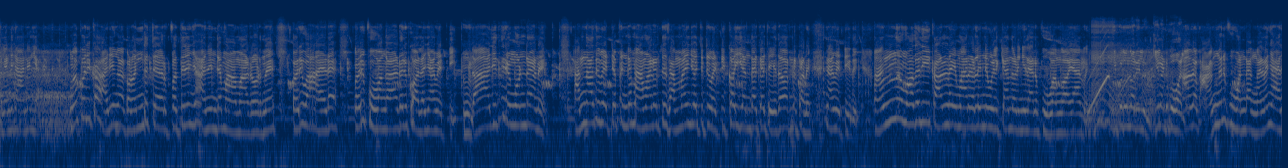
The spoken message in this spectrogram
അല്ലാണ്ട് ഞാനല്ല. നിങ്ങൾക്കൊരു കാര്യം കേൾക്കണം. എന്റെ ചെറുപ്പത്തിൽ ഞാൻ എന്റെ മാമാടോടുന്ന് ഒരു വാഴയുടെ ഒരു പൂവങ്കാട് ഒരു കൊല ഞാൻ വെട്ടി. ദാരിദ്ര്യം കൊണ്ടാണ്. അന്ന് അത് വെട്ടിയപ്പോ എന്റെ മാമാടെ അടുത്ത് സമ്മതം ചോദിച്ചിട്ട് വെട്ടിക്കോ ഈ എന്തൊക്കെ ചെയ്ത പറഞ്ഞിട്ടാണ് ഞാൻ വെട്ടിയത്. അന്ന് മുതൽ ഈ കള്ളൈമാറുകൾ എന്നെ വിളിക്കാൻ തുടങ്ങിയതാണ് പൂവങ്കോയാന്ന് അങ്ങനെ പോവണ്ട. അങ്ങനെ ഞാൻ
